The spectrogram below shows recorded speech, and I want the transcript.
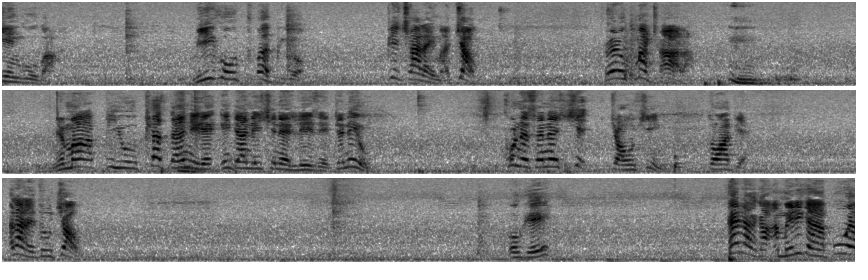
ရင်ကိုပါမိကိုထွက်ပြီးတော့ပြစ်ချလိုက်မှာကြောက်ဘယ်လိုမှတ်ထားလားอืมမြမပြည်ကိုဖြတ်တန်းနေတဲ့ international လေးစင်ဒီနေ့ကို 98ကြောင်ရှိနေသွားပြန်အဲ့ဒါလည်းသူကြောက်โอเคအဲ့ဒါကအမေရိကန်ကပို့ရ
